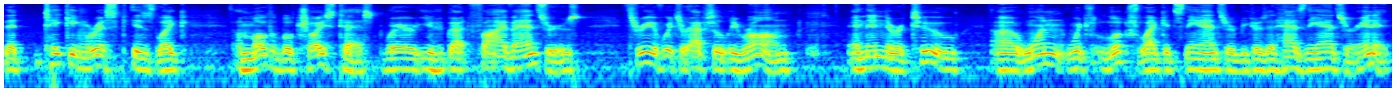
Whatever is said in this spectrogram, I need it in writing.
that taking risk is like a multiple choice test where you've got five answers, three of which are absolutely wrong, and then there are two, uh, one which looks like it's the answer because it has the answer in it,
